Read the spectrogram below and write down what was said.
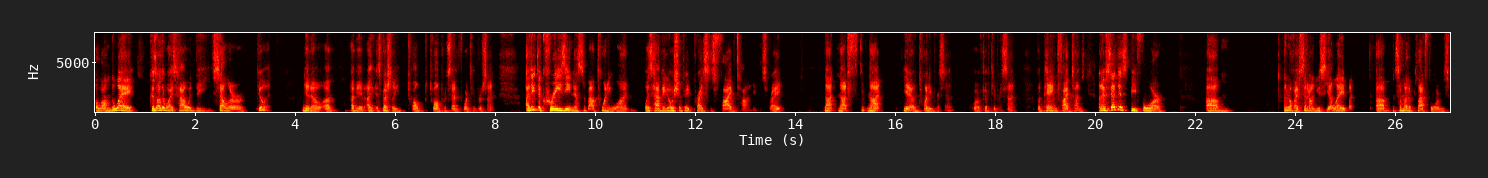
along the way because otherwise how would the seller do it? You know um, i mean especially 12 12% 14% i think the craziness about 21 was having ocean freight prices five times right? Not not not you know 20% or 50% but paying five times. And i've said this before um, i don't know if i've said it on ucla but uh, some other platforms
